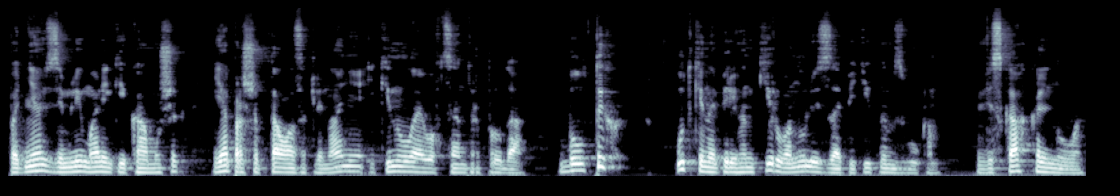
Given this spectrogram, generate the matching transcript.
Подняв с земли маленький камушек, я прошептала заклинание и кинула его в центр пруда. Бултых! Утки на перегонки рванулись за аппетитным звуком. В висках кольнуло.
